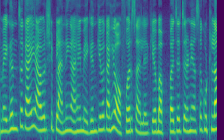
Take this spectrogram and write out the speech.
मेघनचं काही यावर्षी प्लॅनिंग आहे मेघन किंवा काही ऑफर्स आले किंवा बाप्पाच्या चरणी असं कुठला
